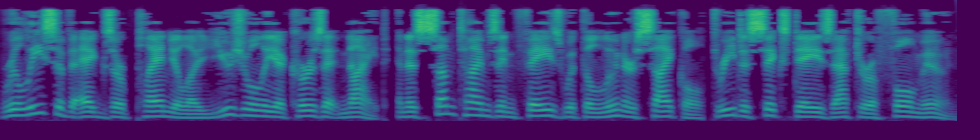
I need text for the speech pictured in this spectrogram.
Release of eggs or planula usually occurs at night, and is sometimes in phase with the lunar cycle 3 to 6 days after a full moon.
